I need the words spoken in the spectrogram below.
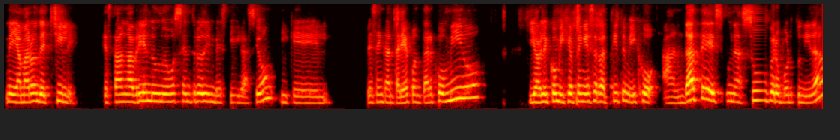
me llamaron de Chile, que estaban abriendo un nuevo centro de investigación y que les encantaría contar conmigo. Y hablé con mi jefe en ese ratito y me dijo, andate, es una súper oportunidad.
